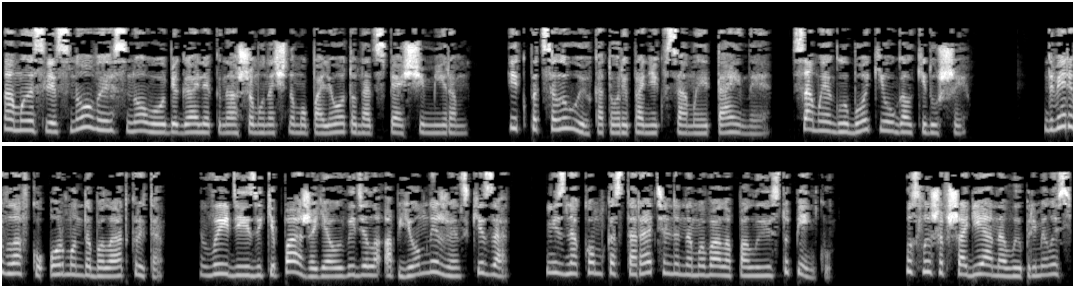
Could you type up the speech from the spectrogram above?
А мысли снова и снова убегали к нашему ночному полету над спящим миром и к поцелую, который проник в самые тайные, самые глубокие уголки души. Дверь в лавку Ормонда была открыта, Выйдя из экипажа, я увидела объемный женский зад. Незнакомка старательно намывала полы и ступеньку. Услышав шаги, она выпрямилась,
